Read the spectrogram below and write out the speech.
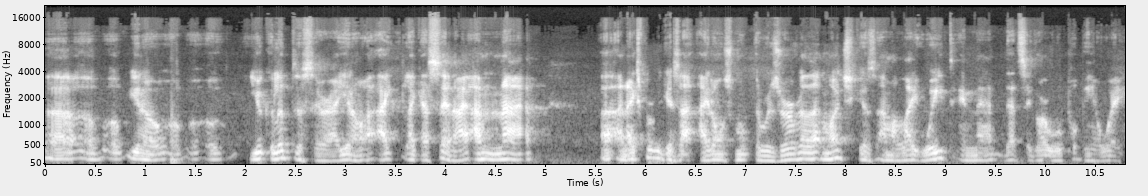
uh, of, of you know, of, of eucalyptus there. I, you know, I like I said, I, I'm not uh, an expert because I, I don't smoke the Reserva that much because I'm a lightweight, and that that cigar will put me away,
